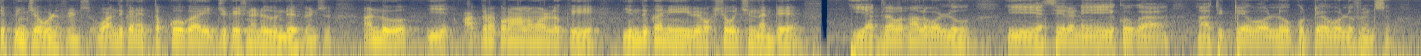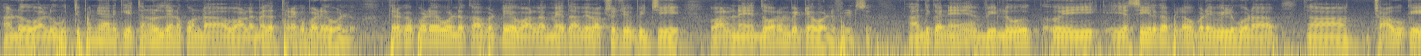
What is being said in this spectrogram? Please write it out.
చెప్పించేవాళ్ళు ఫ్రెండ్స్ అందుకని తక్కువగా ఎడ్యుకేషన్ అనేది ఉండేది ఫ్రెండ్స్ అండ్ ఈ అగ్రకురాల వాళ్ళకి ఎందుకని వివక్ష వచ్చిందంటే ఈ అగ్రవర్ణాల వాళ్ళు ఈ ఎస్సీలని ఎక్కువగా తిట్టేవాళ్ళు కొట్టేవాళ్ళు ఫ్రెండ్స్ అండ్ వాళ్ళు ఉత్తి పుణ్యానికి తనులు తినకుండా వాళ్ళ మీద తిరగబడేవాళ్ళు. తిరగబడేవాళ్ళు కాబట్టి వాళ్ళ మీద వివక్ష చూపించి వాళ్ళని దూరం పెట్టేవాళ్ళు ఫ్రెండ్స్ అందుకనే వీళ్ళు ఎస్సీలుగా పిలువబడే వీళ్ళు కూడా చావుకి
